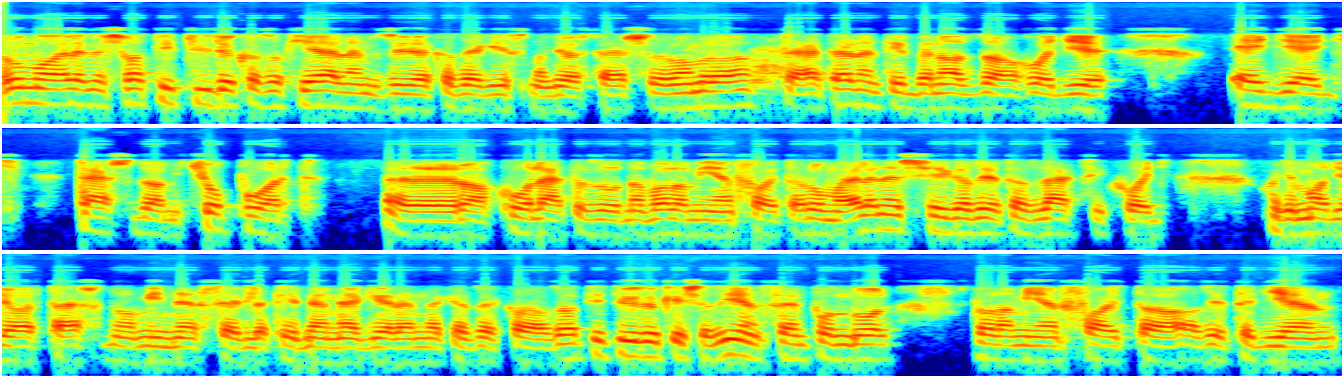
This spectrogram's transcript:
roma ellenes attitűdök azok jellemzőek az egész magyar társadalomra, tehát ellentétben azzal, hogy egy-egy társadalmi csoport korlátozódna valamilyen fajta roma ellenesség, azért az látszik, hogy, hogy a magyar társadalom minden szegletében megjelennek ezek az attitűdök, és az ilyen szempontból valamilyen fajta azért egy ilyen,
